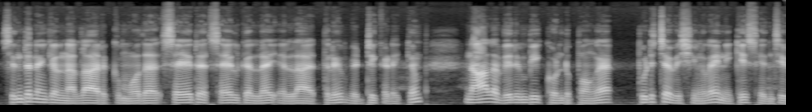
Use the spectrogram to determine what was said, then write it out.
சிந்தனைகள் நல்லா இருக்கும் போத செய்கிற செயல்களில் எல்லா இடத்துலையும் வெற்றி கிடைக்கும். நாளை விரும்பி கொண்டு போங்க. பிடிச்ச விஷயங்களை இன்றைக்கி செஞ்சு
